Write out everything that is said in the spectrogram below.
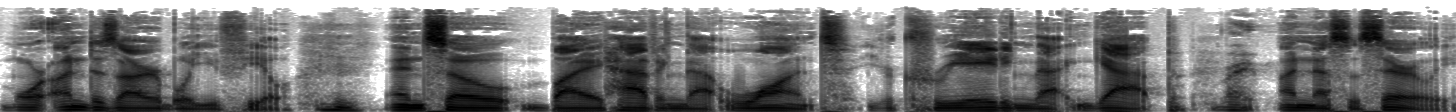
more undesirable you feel. Mm-hmm. And so by having that want, you're creating that gap Right. unnecessarily.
